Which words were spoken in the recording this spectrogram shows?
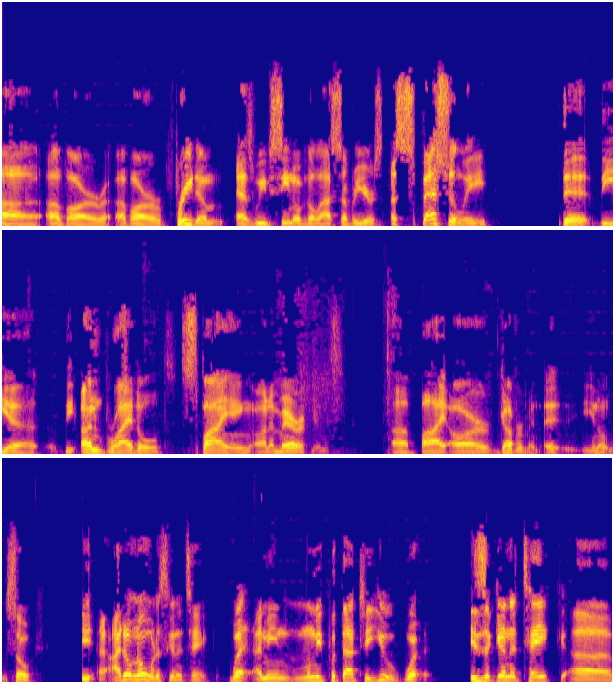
uh, of our of our freedom as we've seen over the last several years, especially the the uh, the unbridled spying on Americans uh, by our government. Uh, you know, so I don't know what it's going to take. What I mean, let me put that to you. What is it going to take? Uh,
